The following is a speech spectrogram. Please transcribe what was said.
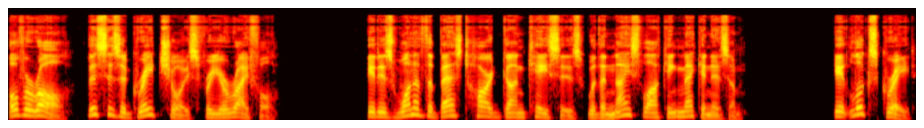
Overall, this is a great choice for your rifle. It is one of the best hard gun cases with a nice locking mechanism. It looks great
